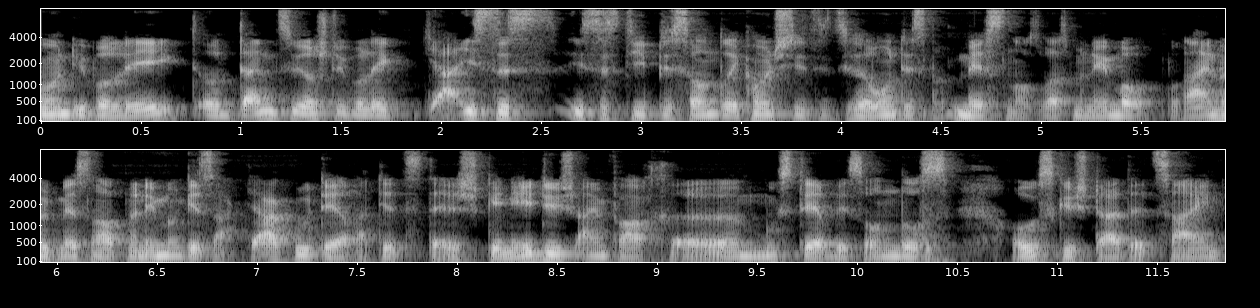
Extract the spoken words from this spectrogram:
und überlegt und dann zuerst überlegt, ja, ist es, ist es die besondere Konstitution des Messners, was man immer, Reinhold Messner hat man immer gesagt, ja gut, der hat jetzt, der ist genetisch einfach, äh, muss der besonders ausgestattet sein.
